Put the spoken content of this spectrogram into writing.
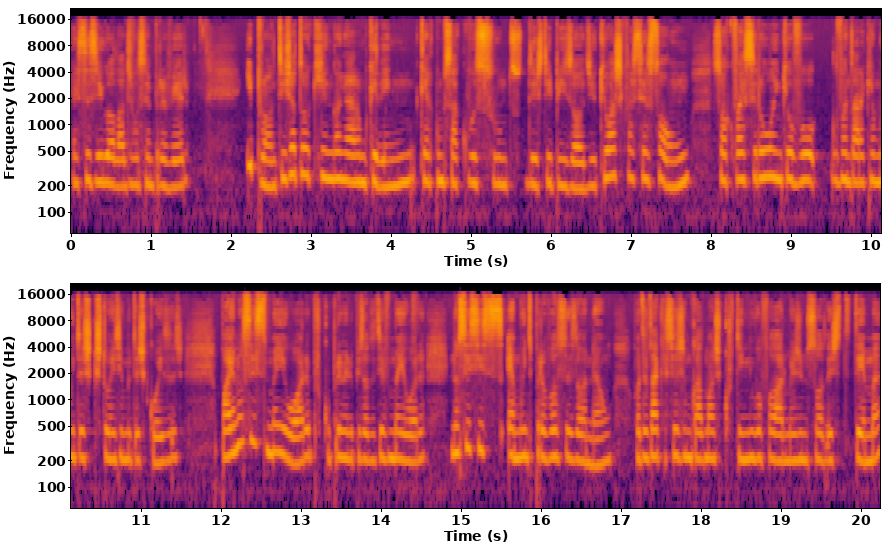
estas igualdades vão sempre haver. E pronto, e já estou aqui a enganhar um bocadinho. Quero começar com o assunto deste episódio, que eu acho que vai ser só um, só que vai ser um em que eu vou levantar aqui muitas questões e muitas coisas. Pá, eu não sei se meia hora, porque o primeiro episódio teve meia hora, não sei se isso é muito para vocês ou não. Vou tentar que seja um bocado mais curtinho, vou falar mesmo só deste tema,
